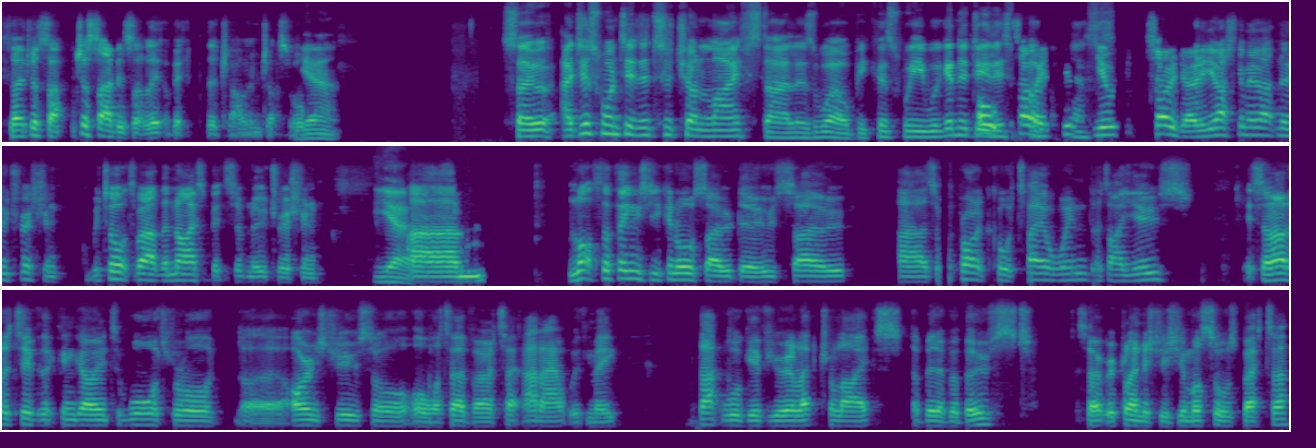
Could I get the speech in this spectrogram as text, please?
So just just added a little bit to the challenge, that's all. Yeah. So I just wanted to touch on lifestyle as well because we were going to do Oh, this. sorry, podcast- you sorry, Jody, you're asking me about nutrition. We talked about the nice bits of nutrition. yeah. Um, lots of things you can also do. So uh, there's a product called Tailwind that I use. It's an additive that can go into water or uh, orange juice or, or whatever. That out with me. That will give your electrolytes a bit of a boost. So it replenishes your muscles better.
